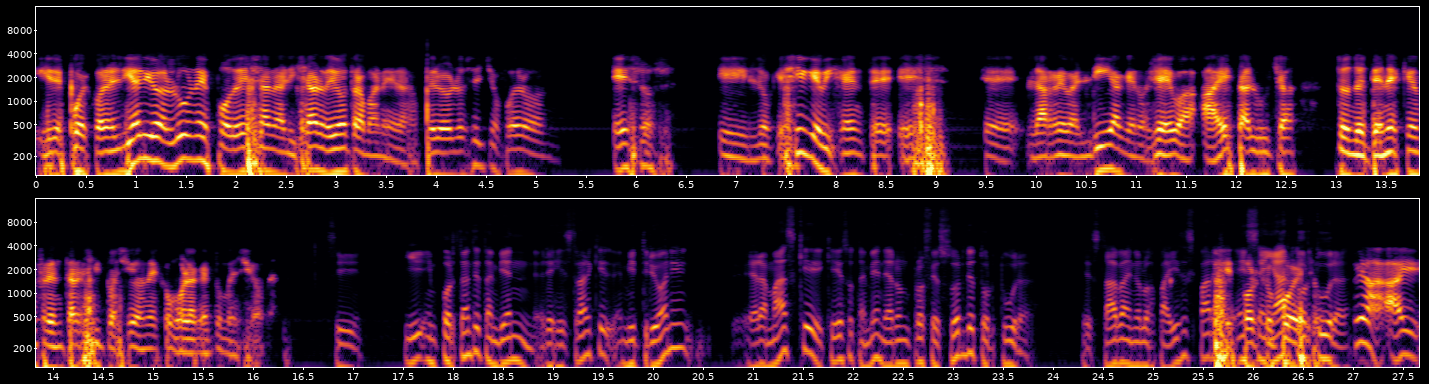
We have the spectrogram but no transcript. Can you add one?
y después con el diario del lunes podés analizar de otra manera, pero los hechos fueron esos y lo que sigue vigente es eh, la rebeldía que nos lleva a esta lucha donde tenés que enfrentar situaciones como la que tú mencionas. Sí, y importante también registrar que Mitrioni era más que, que eso también, era un profesor de tortura estaba en los países para enseñar tortura. Mira, hay,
